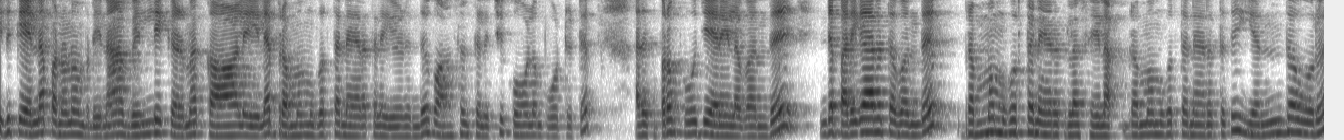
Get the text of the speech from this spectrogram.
இதுக்கு என்ன பண்ணணும் அப்படின்னா வெள்ளிக்கிழமை காலையில் பிரம்ம முகூர்த்த நேரத்தில் எழுந்து வாசல் தெளித்து கோலம் போட்டுட்டு அதுக்கப்புறம் பூஜை அறையில் வந்து இந்த பரிகாரத்தை வந்து பிரம்ம முகூர்த்த நேரத்தில் செய்யலாம். பிரம்ம முகூர்த்த நேரத்துக்கு எந்த ஒரு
